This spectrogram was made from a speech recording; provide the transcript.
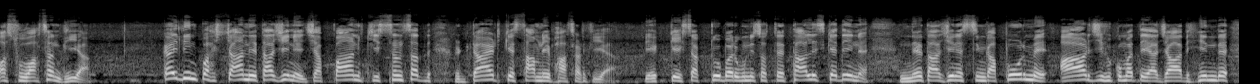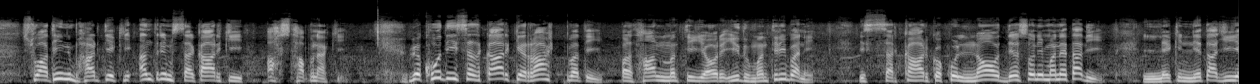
आश्वासन दिया। कई दिन पश्चात नेताजी ने जापान की संसद डायट के सामने भाषण दिया। इक्कीस अक्टूबर 1943 के दिन नेताजी ने सिंगापुर में आरजी हुकूमत आज़ाद हिंद स्वाधीन भारतीय की अंतरिम सरकार की स्थापना की। वे खुद इस सरकार के राष्ट्रपति, प्रधानमंत्री और युद्ध मंत्री बने। इस सरकार को कुल नौ देशों ने मान्यता दी, लेकिन नेताजी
